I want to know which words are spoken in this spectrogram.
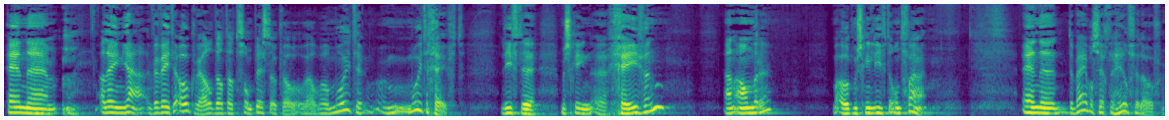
En uh, alleen ja, we weten ook wel dat dat soms best ook wel, wel, moeite, moeite geeft. Liefde misschien uh, geven aan anderen, maar ook misschien liefde ontvangen. En uh, de Bijbel zegt er heel veel over.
